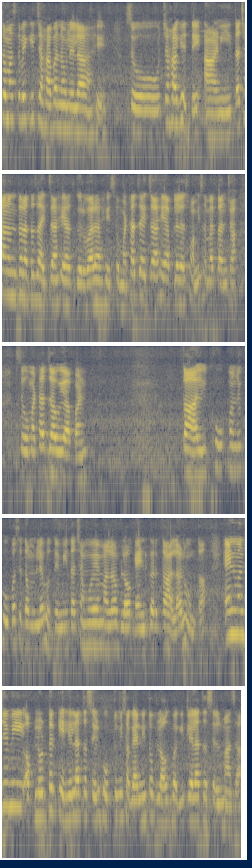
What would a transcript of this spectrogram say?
सो मस्तपैकी चहा बनवलेला आहे. सो चहा घेते आणि त्याच्यानंतर आता जायचं आहे. आज गुरुवार आहे. सो मठात जायचं आहे आपल्याला स्वामी समर्थांच्या. सो मठात जाऊया आपण. काल खूप म्हणजे खूप असे दमले होते मी. त्याच्यामुळे मला ब्लॉग एंड करता आला नव्हता. एंड म्हणजे मी अपलोड तर केलेलाच असेल. होप तुम्ही सगळ्यांनी तो ब्लॉग बघितलेलाच असेल माझा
